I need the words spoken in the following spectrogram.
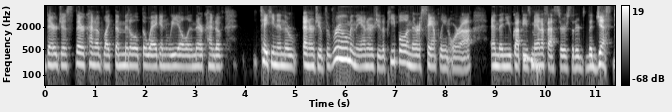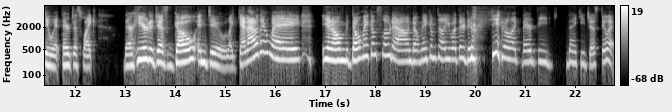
they're just they're kind of like the middle of the wagon wheel and they're kind of taking in the energy of the room and the energy of the people and they're a sampling aura. And then you've got these mm-hmm. manifestors that are the just do it. They're just like they're here to just go and do like get out of their way you know don't make them slow down don't make them tell you what they're doing you know like they're the nike just do it.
